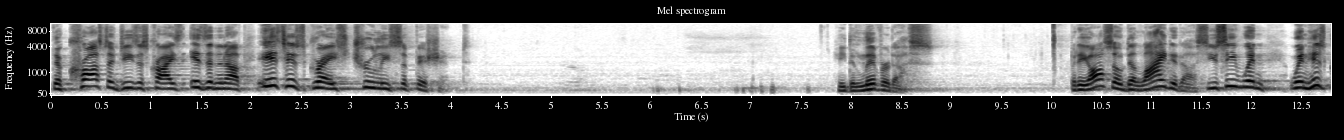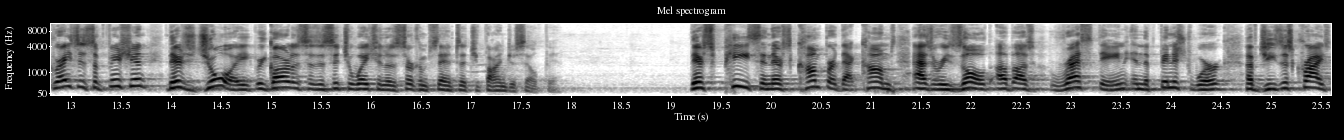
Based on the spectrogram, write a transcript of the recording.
the cross of Jesus Christ isn't enough. Is his grace truly sufficient? He delivered us. But he also delighted us. You see, when, when his grace is sufficient, there's joy regardless of the situation or the circumstance that you find yourself in. There's peace and there's comfort that comes as a result of us resting in the finished work of Jesus Christ.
